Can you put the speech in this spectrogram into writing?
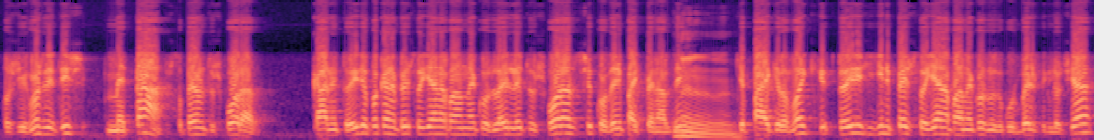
ο συγκεκριμένος διαιτητής μετά στο πέναλτι του Σπόραρ κάνει το ίδιο που έκανε πέρυσι στο Γιάννα Παναναϊκός. Δηλαδή λέει του Σπόραρ σήκω δεν υπάρχει πέναλτι Ναι, ναι, ναι. και πάει και τον βάζει και το ίδιο έχει γίνει πέρυσι στο Γιάννα Παναναϊκός με τον Κουρμπέλη στην κλωτσιά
